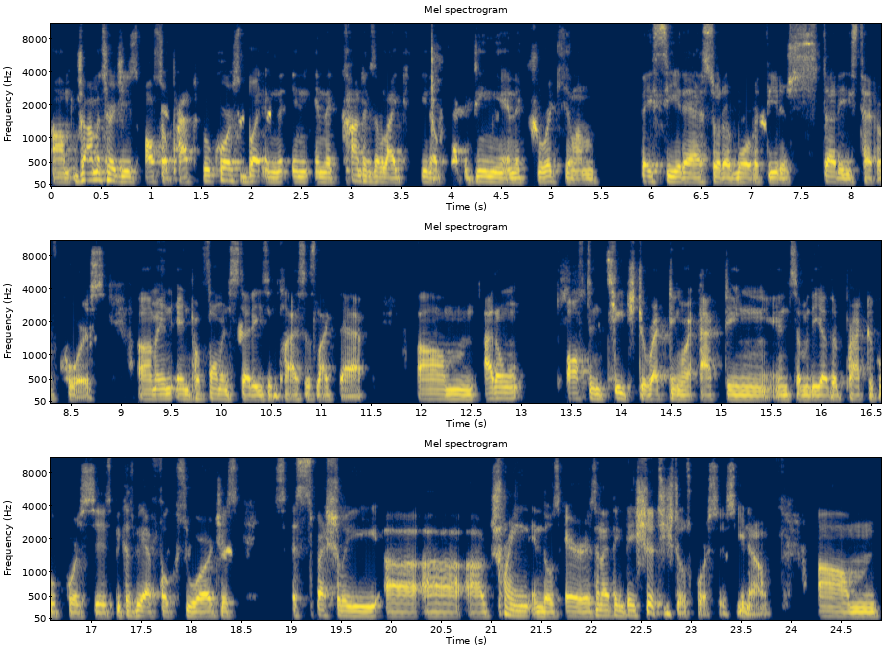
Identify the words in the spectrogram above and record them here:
Um, dramaturgy is also a practical course, but in the in, in the context of like you know academia and the curriculum, they see it as sort of more of a theater studies type of course um, and, and performance studies and classes like that. Um, I don't often teach directing or acting in some of the other practical courses because we have folks who are just especially uh, uh, uh, trained in those areas, and I think they should teach those courses. You know, um,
